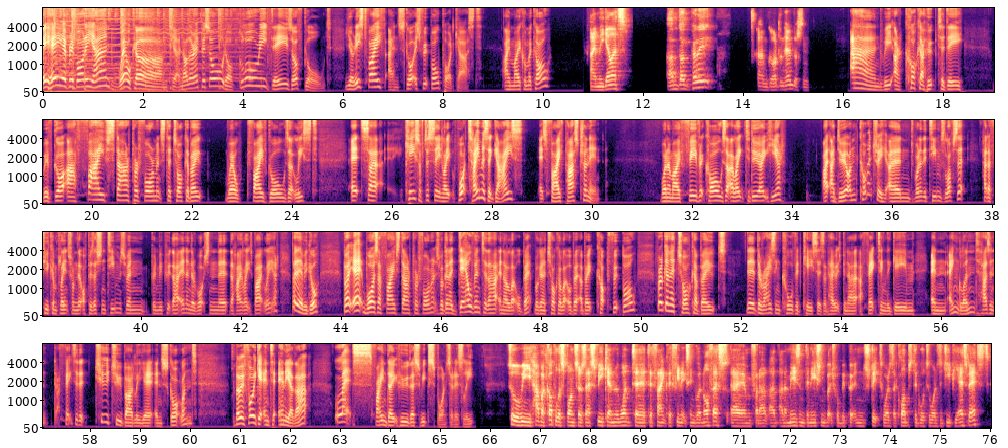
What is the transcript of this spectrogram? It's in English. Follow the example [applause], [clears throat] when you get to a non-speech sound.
Hey, hey, hey, everybody, and welcome to another episode of Glory Days of Gold, your East Fife and Scottish football podcast. I'm Michael McCall. I'm Lee Gillis. I'm Doug Perry. I'm Gordon Henderson. And we are cock a hoop today. We've got a five star performance to talk about. Well, five goals at least. It's a case of just saying, like, what time is it, guys? It's five past Tranent. One of my favourite calls that I like to do out here. I, I do it on commentary, and one of the teams loves it. Had a few complaints from the opposition teams when, when we put that in, and they're watching the, the highlights back later. But there we go. But it was a five star performance. We're going to delve into that in a little bit. We're going to talk a little bit about cup football. We're going to talk about the, the rising COVID cases and how it's been uh, affecting the game in England. Hasn't affected it too, too badly yet in Scotland. But before we get into any of that, let's find out who this week's sponsor is, Lee. So we have a couple of sponsors this week, and we want to, to thank the Phoenix in Glenrothes um, for a, a, an amazing donation, which will be putting straight towards the clubs to go towards the GPS vests.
